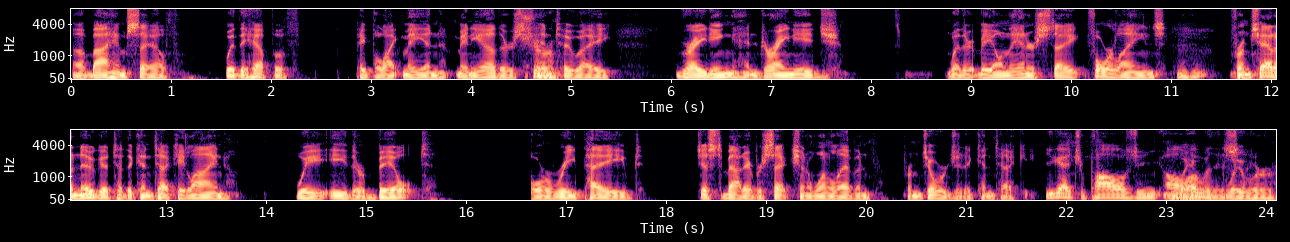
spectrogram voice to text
uh, by himself with the help of people like me and many others Sure. into a grading and drainage, whether it be on the interstate, four lanes. From Chattanooga to the Kentucky line, we either built or repaved just about every section of 111 from Georgia to Kentucky. You got your paws and all we, over this. We thing. were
